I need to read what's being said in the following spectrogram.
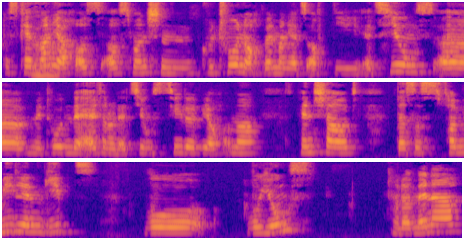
Das kennt man ja auch aus, aus manchen Kulturen, auch wenn man jetzt auf die Erziehungsmethoden äh, der Eltern oder Erziehungsziele, wie auch immer, hinschaut, dass es Familien gibt, wo, wo Jungs oder Männer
